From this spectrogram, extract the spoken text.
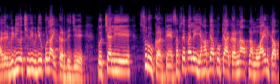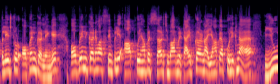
अगर वीडियो अच्छी लगी, वीडियो को लाइक कर दीजिए। तो चलिए शुरू करते हैं। सबसे पहले यहाँ पर आपको क्या करना, अपना मोबाइल का प्ले स्टोर ओपन कर लेंगे। ओपन करने के बाद सिंपली आपको यहाँ पे सर्च बार में टाइप करना, यहाँ पर आपको लिखना है यू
